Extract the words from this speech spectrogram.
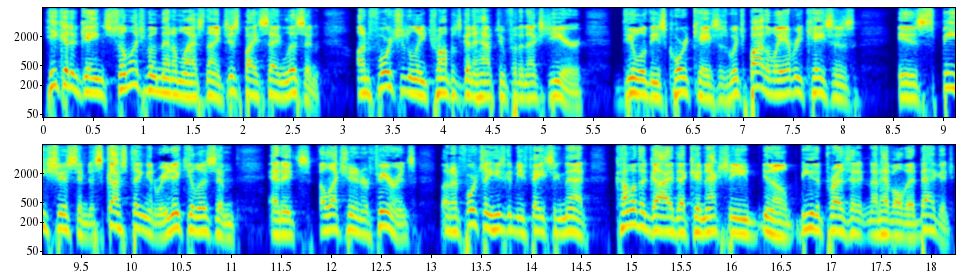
He could have gained so much momentum last night just by saying, listen, unfortunately, Trump is going to have to, for the next year, deal with these court cases, which, by the way, every case is, is specious and disgusting and ridiculous and, and it's election interference. But unfortunately, he's going to be facing that. Come with a guy that can actually, you know, be the president and not have all that baggage.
